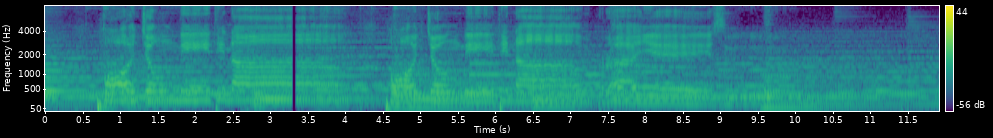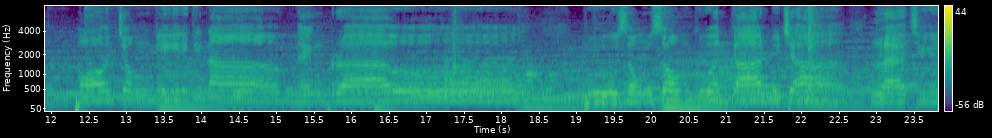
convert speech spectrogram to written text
ำพรจงมีที่น้ำพรจงมีที่น้ำพระเยซูพรจงมีที่น้ำแห่งพระผู้ทรงสมควรการบูชาและชื่น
